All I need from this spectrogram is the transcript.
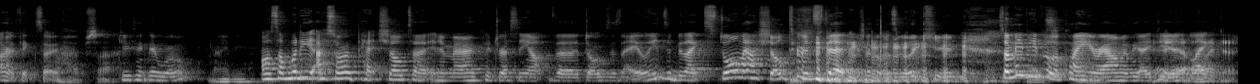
I don't think so. I hope so. Do you think they will? Maybe. Oh, somebody, I saw a pet shelter in America dressing up the dogs as aliens and be like, storm our shelter instead, which I thought was really cute. So many people are playing around with the idea. yeah, I like, like it.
